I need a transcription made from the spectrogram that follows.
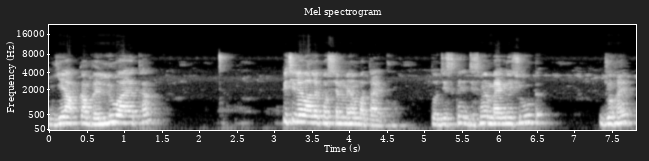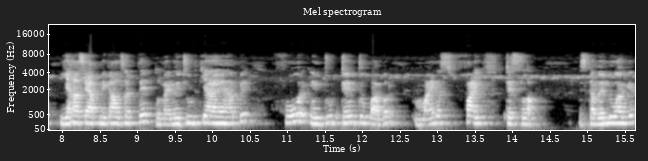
तो ये आपका वैल्यू आया था। पिछले वाले क्वेश्चन में हम बताए थे। तो जिसके, जिसमें मैग्नीट्यूड जो है, यहाँ से आप निकाल सकते हैं। तो मैग्नीट्यूड क्या है यहाँ पे? Four into ten to power minus five tesla इसका वैल्यू आ गया।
